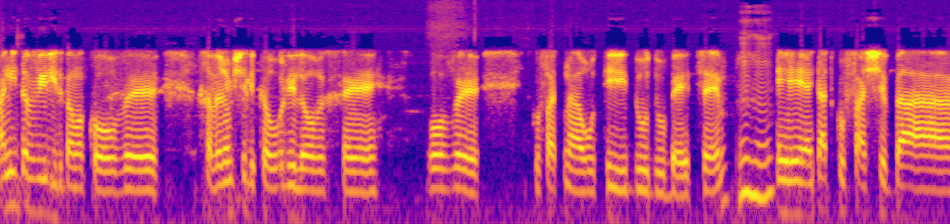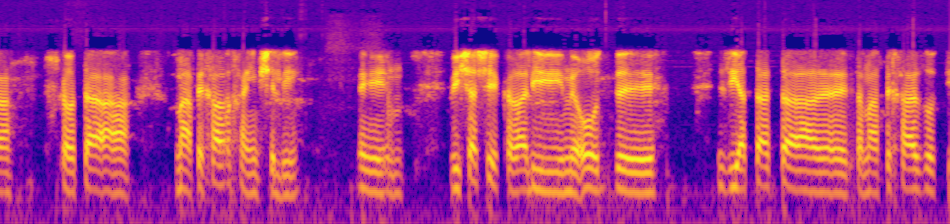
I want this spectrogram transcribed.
אני דוד במקור, וחברים שלי קראו לי לאורך רוב... תקופת נערותי דודו בעצם. Mm-hmm. הייתה תקופה שבה קרתה מהפכה בחיים שלי. אה, ואישה שיקרה לי מאוד אה, זיהתה את המהפכה הזאת,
